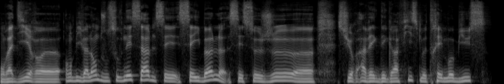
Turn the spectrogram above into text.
on va dire, ambivalentes. Vous vous souvenez, Sable, c'est Sable, c'est ce jeu sur avec des graphismes très Mobius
